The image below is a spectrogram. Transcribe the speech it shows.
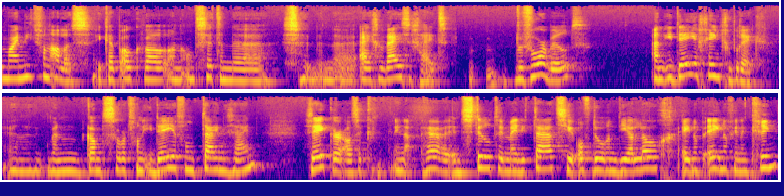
maar niet van alles. Ik heb ook wel een ontzettende een eigenwijzigheid. Bijvoorbeeld aan ideeën geen gebrek. Ik ben, kan een soort van ideeënfontein zijn. Zeker als ik in, in stilte, in meditatie of door een dialoog, één op één of in een kring,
